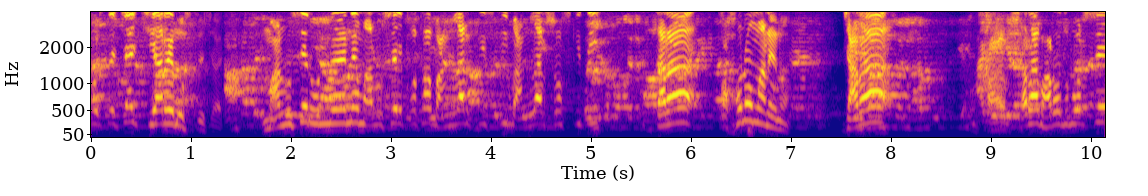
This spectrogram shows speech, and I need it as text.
করতে চায়, চেয়ারে বসতে চায়। মানুষের উন্নয়নে মানুষের কথা, বাংলার কৃষ্টি, বাংলার সংস্কৃতি তারা কখনো মানে না। যারা, সারা ভারতবর্ষে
